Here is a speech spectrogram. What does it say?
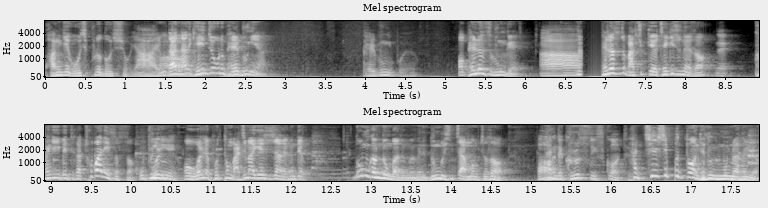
관객 50% 노쇼 야 이거 난, 아. 나는 개인적으로 벨붕이야 벨붕이 뭐예요? 어 밸런스 붕괴 아, 밸런스 좀 맞출게요 제 기준에서 네. 관객 이벤트가 초반에 있었어 오프닝이. 원, 어 원래 보통 마지막에 해주잖아요 근데 너무 감동받은 거야 근데 눈물이 진짜 안 멈춰서 아, 근데 그럴 수 있을 것 같아. 한 70분 동안 계속 눈물만 흘려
